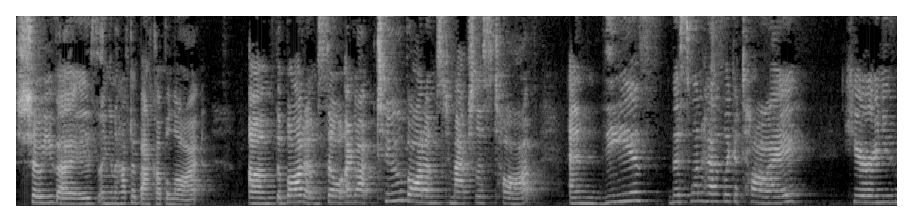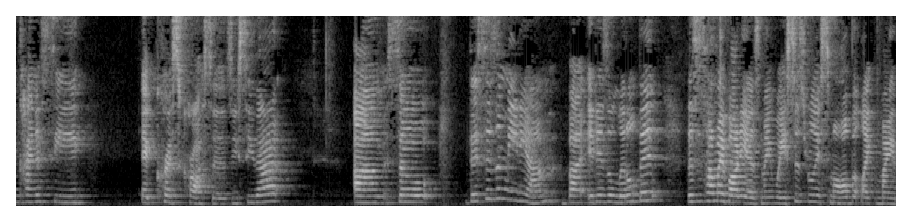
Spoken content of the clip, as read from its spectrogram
show you guys, I'm gonna have to back up a lot, um, the bottom, So I got two bottoms to match this top and these, this one has like a tie here and you can kind of see it crisscrosses. You see that? Um, so this is a medium, but it is a little bit this is how my body is. My waist is really small, but like my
